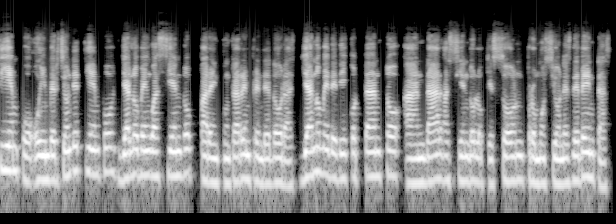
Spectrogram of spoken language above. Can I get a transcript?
tiempo o inversión de tiempo ya lo vengo haciendo para encontrar emprendedoras. Ya no me dedico tanto a andar haciendo lo que son promociones de ventas.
